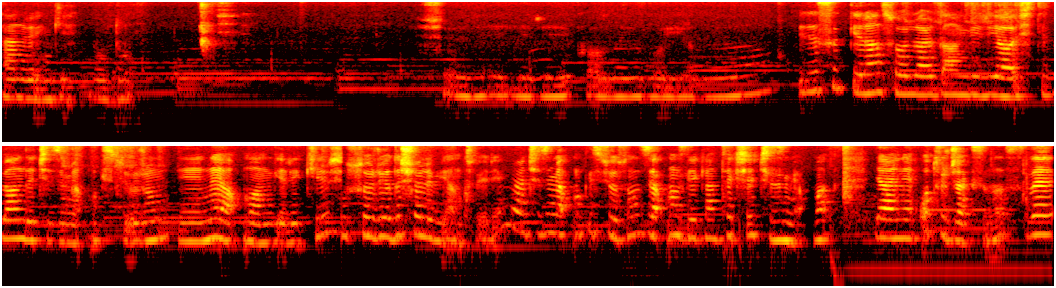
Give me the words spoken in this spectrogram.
ten rengi buldum. Şöyle elleri, kolları boyayalım. Bir de sık gelen sorulardan biri ya işte ben de çizim yapmak istiyorum. Ee, ne yapmam gerekir? Bu soruya da şöyle bir yanıt vereyim. Yani çizim yapmak istiyorsanız yapmanız gereken tek şey çizim yapmak. Yani oturacaksınız ve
